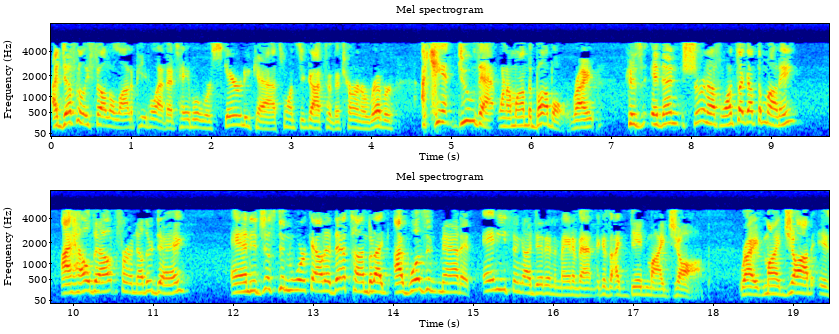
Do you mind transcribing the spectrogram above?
I definitely felt a lot of people at that table were scaredy cats once you got to the turn or river I can't do that when I'm on the bubble, right? Because and then, sure enough, once I got the money, I held out for another day, and it just didn't work out at that time. But I, I wasn't mad at anything I did in the main event because I did my job, right? My job is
